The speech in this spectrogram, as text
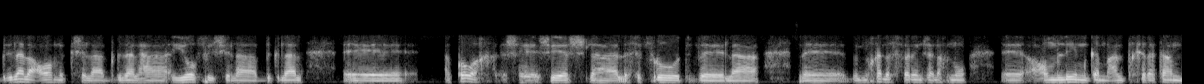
בגלל העומק שלה, בגלל היופי שלה, בגלל הכוח ש, שיש לספרות ובמיוחד לספרים שאנחנו אה, עמלים גם על בחירתם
